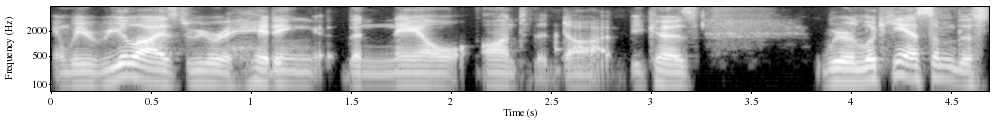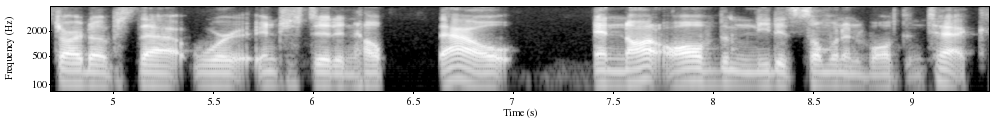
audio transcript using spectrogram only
and we realized we were hitting the nail onto the dot because we were looking at some of the startups that were interested in helping us out, and not all of them needed someone involved in tech.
